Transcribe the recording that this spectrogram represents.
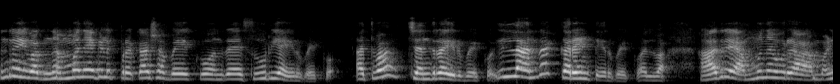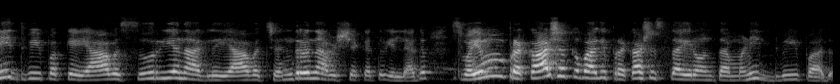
ಅಂದ್ರೆ ಇವಾಗ ನಮ್ಮ ಮನೆಗಳಿಗೆ ಪ್ರಕಾಶ ಬೇಕು ಅಂದ್ರೆ ಸೂರ್ಯ ಇರಬೇಕು ಅಥವಾ ಚಂದ್ರ ಇರಬೇಕು, ಇಲ್ಲ ಅಂದ್ರೆ ಕರೆಂಟ್ ಇರಬೇಕು ಅಲ್ವಾ? ಆದ್ರೆ ಅಮ್ಮನವರ ಮಣಿದ್ವೀಪಕ್ಕೆ ಯಾವ ಸೂರ್ಯನಾಗ್ಲಿ, ಯಾವ ಚಂದ್ರನ ಅವಶ್ಯಕತೆ ಇಲ್ಲ. ಅದು ಸ್ವಯಂ ಪ್ರಕಾಶಕವಾಗಿ ಪ್ರಕಾಶಿಸ್ತಾ ಇರುವಂತ ಮಣಿದ್ವೀಪ ಅದು.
